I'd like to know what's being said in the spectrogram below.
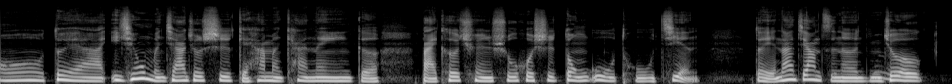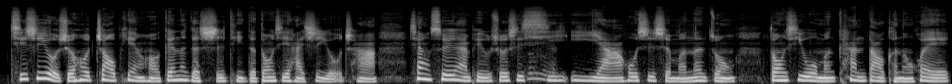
哦，对啊，以前我们家就是给他们看那一个百科全书或是动物图鉴。对，那这样子呢，你就其实有时候照片哈跟那个实体的东西还是有差。像虽然比如说是蜥蜴呀、啊，或是什么那种东西，我们看到可能会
